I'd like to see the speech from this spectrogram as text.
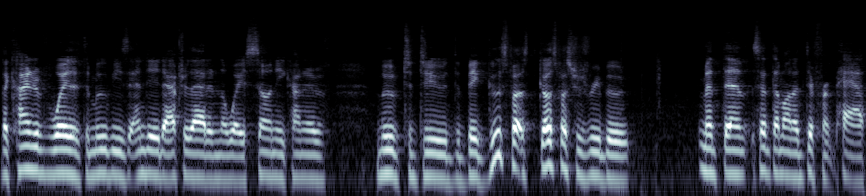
The kind of way that the movies ended after that, and the way Sony kind of moved to do the big Goosebusters, Ghostbusters reboot, meant them sent them on a different path.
